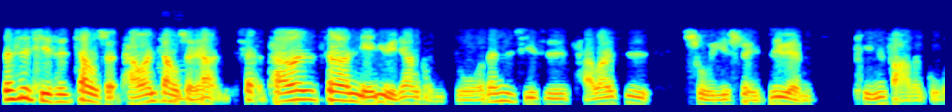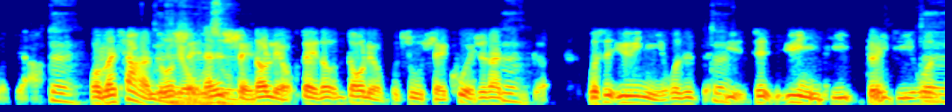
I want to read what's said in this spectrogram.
但是其实降水，台湾降水量，像台湾虽然年雨量很多，但是其实台湾是属于水资源贫乏的国家。对。我们下很多水，但是水都流，对，都都留不住，水库也就那几对。个，不是淤泥或是对。淤就淤泥积堆积或对。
